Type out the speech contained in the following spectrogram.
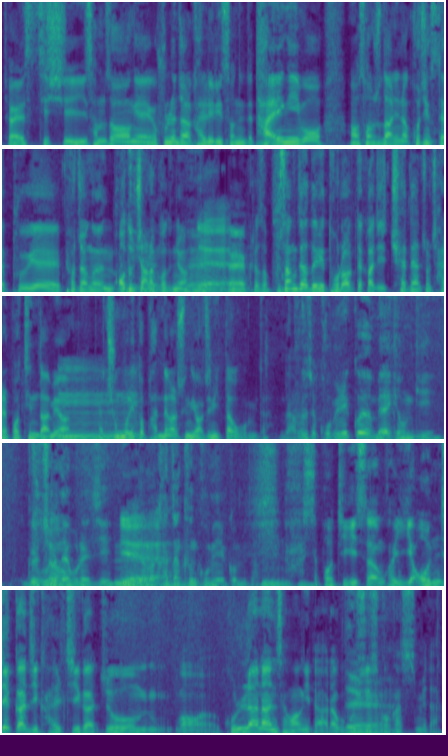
제가 STC 이 삼성의 훈련장을 갈 일이 있었는데 다행히 뭐 어, 선수단이나 코칭 스태프의 표정은 어둡지 않았거든요. 네. 네, 그래서 부상자들이 돌아올 때까지 최대한 좀 잘 버틴다면 음. 충분히 또 반등할 수 있는 여지는 있다고 봅니다. 근데 아무래도 고민일 거예요. 매 경기 그렇죠. 누구를 내보내지. 예. 그게 아마 가장 큰 고민일 겁니다. 아, 진짜 버티기 싸움. 이게 언제까지 갈지가 좀 어, 곤란한 상황이다라고 볼수 네. 있을 것 같습니다.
